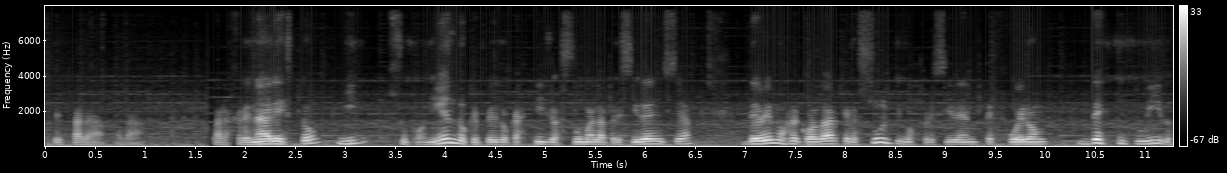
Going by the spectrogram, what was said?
este, para, para, para frenar esto y suponiendo que Pedro Castillo asuma la presidencia, debemos recordar que los últimos presidentes fueron destituidos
